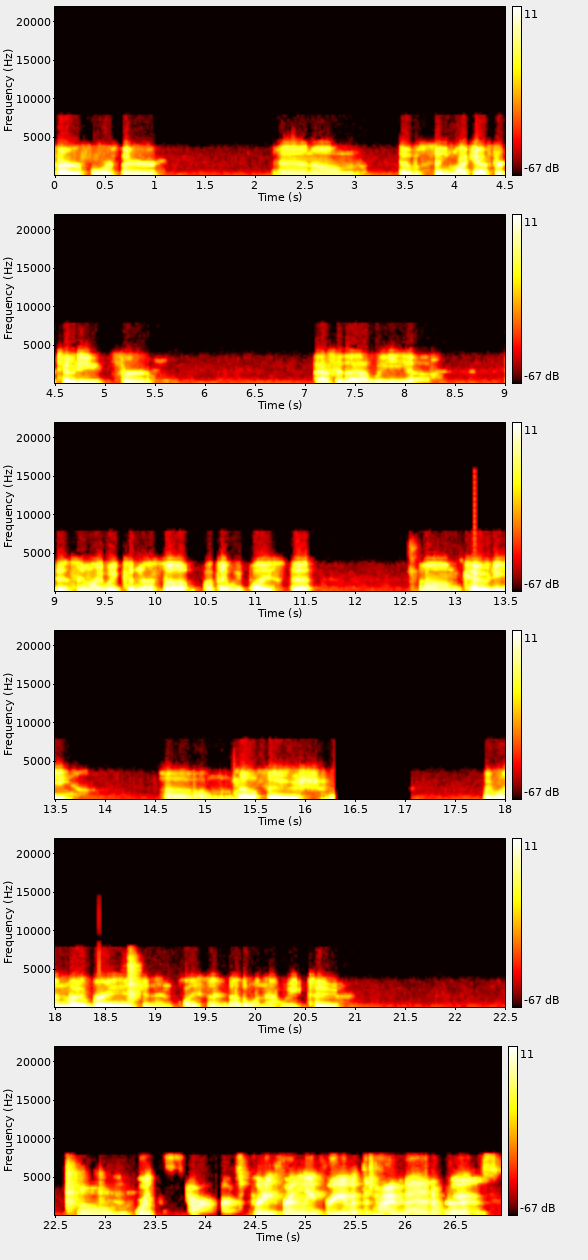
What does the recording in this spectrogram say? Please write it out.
third or fourth there, and um, it was seemed like after Cody for after that we uh, didn't seem like we could mess up. I think we placed at um, Cody, um, Belle Fourche. We won Mobridge and then placed at another one that week too. Um, Were the starts pretty friendly for you at the time? Then was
